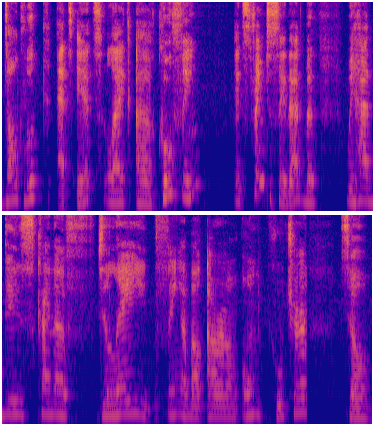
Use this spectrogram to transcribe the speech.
don't look at it like a cool thing. It's strange to say that, but we had this kind of delay thing about our own culture. So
